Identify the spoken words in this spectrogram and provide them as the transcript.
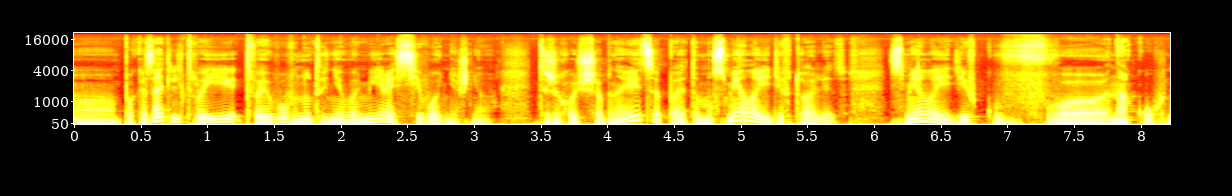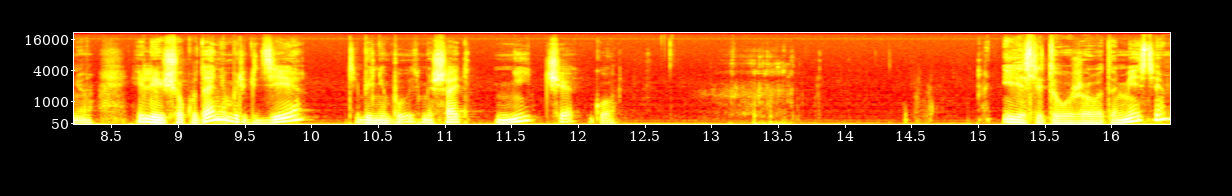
э, показатель твои, твоего внутреннего мира сегодняшнего. Ты же хочешь обновиться, поэтому смело иди в туалет, смело иди в, в, на кухню или еще куда-нибудь, где тебе не будет мешать ничего. И если ты уже в этом месте,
